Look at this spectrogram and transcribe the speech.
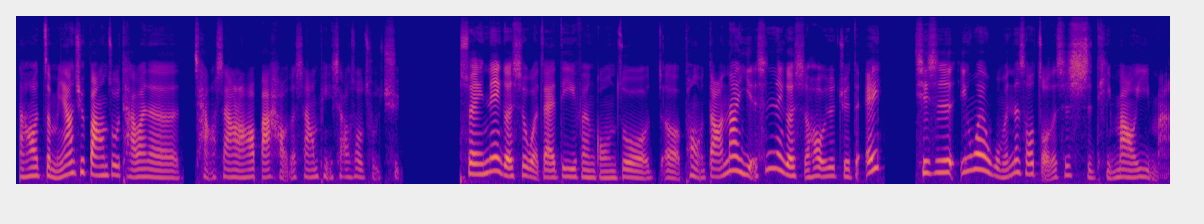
然后怎么样去帮助台湾的厂商，然后把好的商品销售出去。所以那个是我在第一份工作呃碰到，那也是那个时候我就觉得，哎，其实因为我们那时候走的是实体贸易嘛，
